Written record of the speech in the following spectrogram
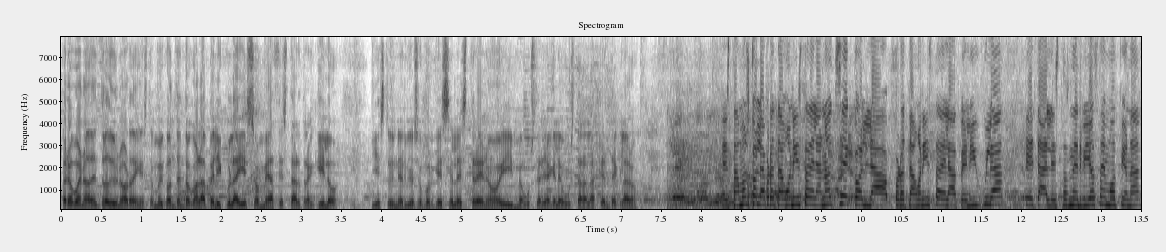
Pero bueno, dentro de un orden, estoy muy contento con la película y eso me hace estar tranquilo y estoy nervioso porque es el estreno y me gustaría que le gustara a la gente, claro. Estamos con la protagonista de la noche, con la protagonista de la película. ¿Qué tal? ¿Estás nerviosa, emocionada?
